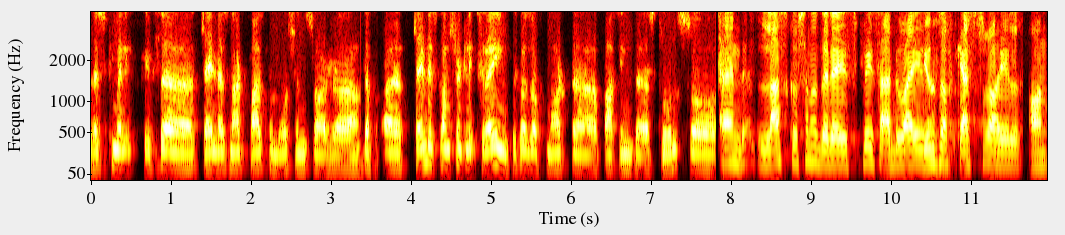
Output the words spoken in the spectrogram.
breast milk if the child has not passed the motions or uh, the uh, child is constantly crying because of not uh, passing the stools. So And last question of the day is please advise use of castor oil on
